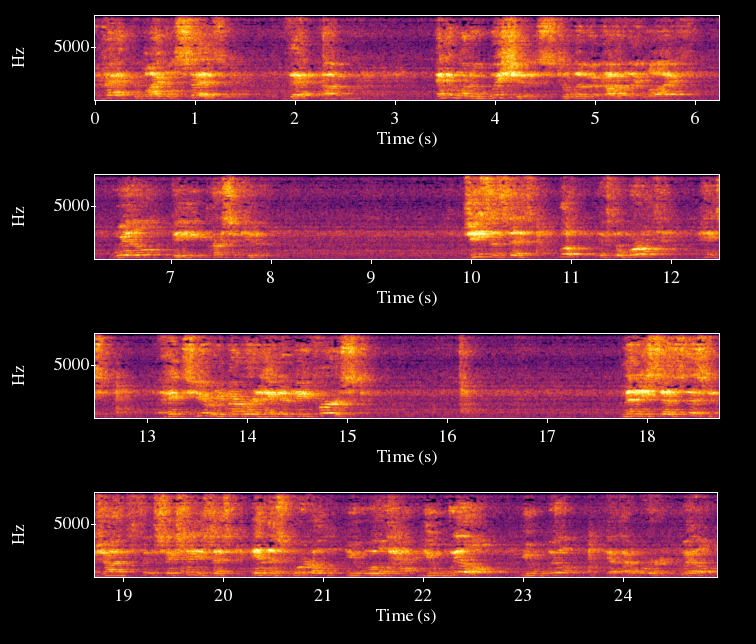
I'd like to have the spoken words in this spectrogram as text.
In fact, the Bible says that um, anyone who wishes to live a godly life will be persecuted. Jesus says, look, if the world hates, hates you, remember it hated me first. And then he says this in John 16, he says, in this world you will have, you will, you will, get that word, will,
